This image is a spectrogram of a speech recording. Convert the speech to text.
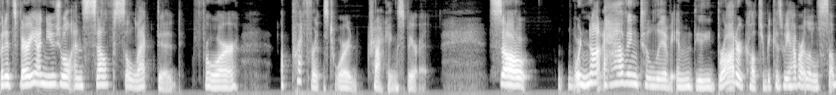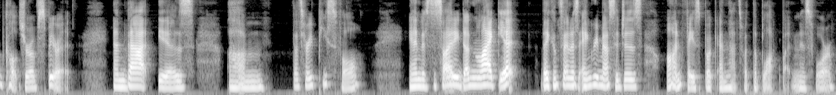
but it's very unusual and self selected for a preference toward tracking spirit. So we're not having to live in the broader culture because we have our little subculture of spirit. And that is, um, that's very peaceful and if society doesn't like it, they can send us angry messages on Facebook, and that's what the block button is for.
